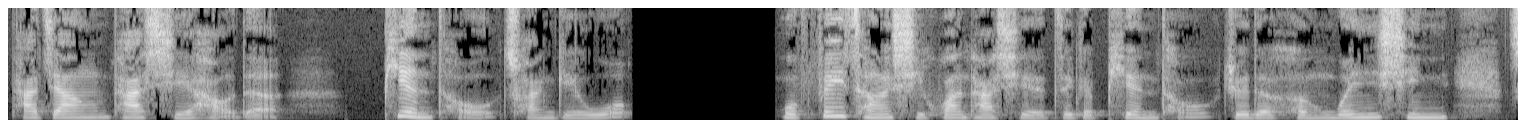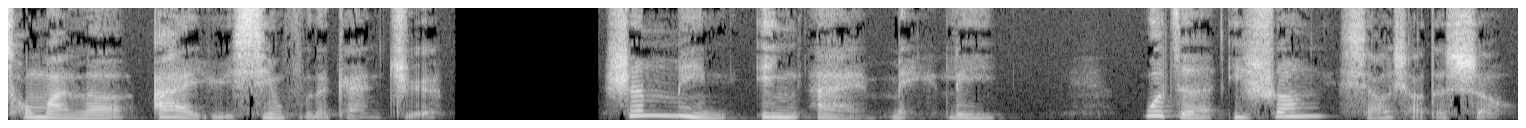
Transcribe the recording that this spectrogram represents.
他将他写好的片头传给我。我非常喜欢他写的这个片头，觉得很温馨，充满了爱与幸福的感觉。生命因爱美丽，握着一双小小的手，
